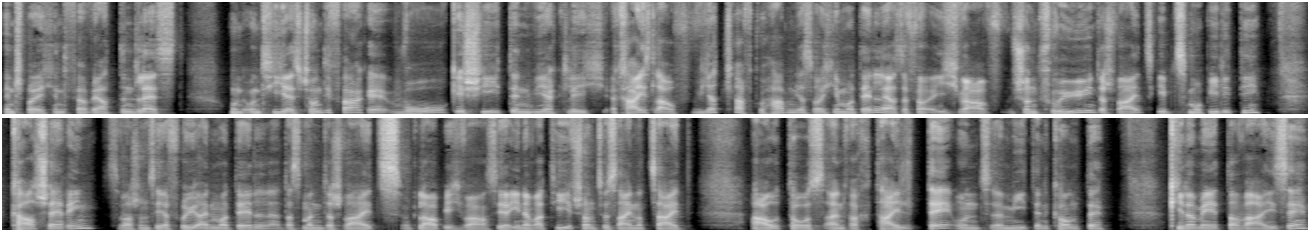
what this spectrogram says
entsprechend verwerten lässt? Und, und hier ist schon die Frage, wo geschieht denn wirklich Kreislaufwirtschaft? Wo haben wir solche Modelle? Also für, ich war schon früh in der Schweiz, gibt es Mobility, Carsharing. Das war schon sehr früh ein Modell, das man in der Schweiz, glaube ich, war sehr innovativ schon zu seiner Zeit Autos einfach teilte und äh, mieten konnte, kilometerweise.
